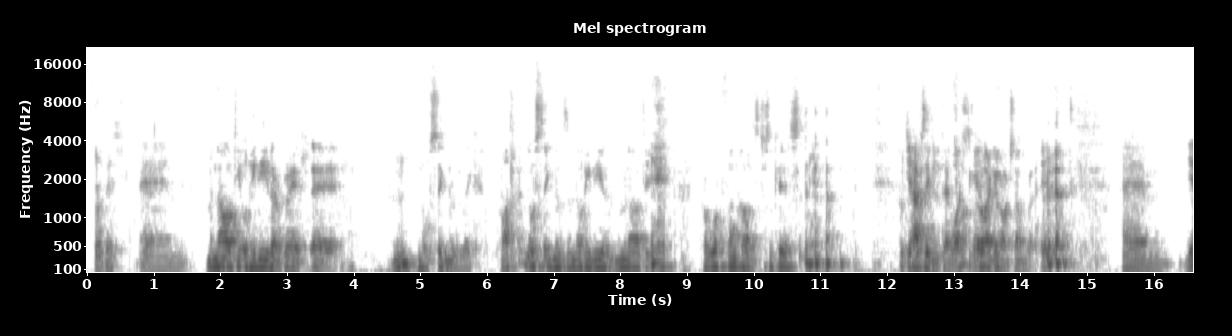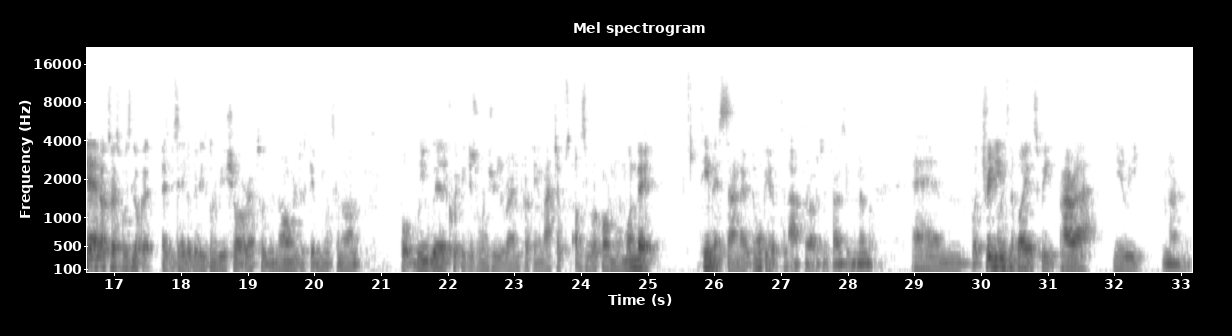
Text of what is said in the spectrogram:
for a bit, um Minalty, O'Heneal are great. Uh, Hmm? no signals, like What? no signals and no and Minalty know, for work phone calls, just in case. But you have signal to watch the game. Oh, I don't know what you're talking about. Yeah. um, yeah, look, so I suppose, look, at, as we say, look, it is going to be a shorter episode than normal, just given what's going on. But we will quickly just run through the round 13 matchups. Obviously, we're recording on a Monday. Team lists stand out. They won't be out till after Origin, as far as I can remember. Um, but three teams in the bye this week Parra, Newey, and Manly.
